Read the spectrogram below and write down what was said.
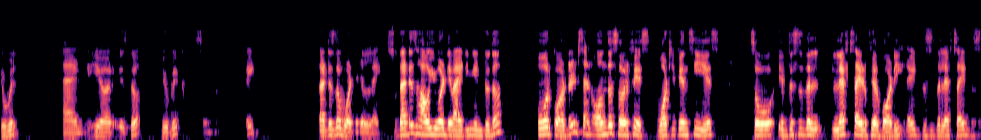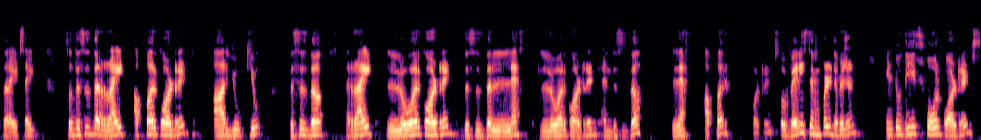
you will, and here is the pubic symphysis, right? That is the vertical line. So that is how you are dividing into the four quadrants and on the surface, what you can see is, so if this is the left side of your body, right? This is the left side, this is the right side. So this is the right upper quadrant, RUQ. This is the right lower quadrant this is the left lower quadrant and this is the left upper quadrant. So very simple division into these four quadrants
